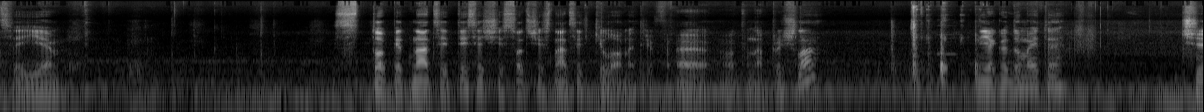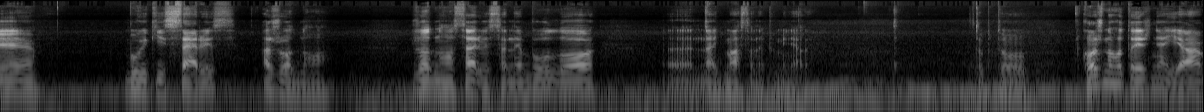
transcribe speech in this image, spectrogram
Це є 115 616 кілометрів. Е, От вона пройшла. Як ви думаєте? Чи був якийсь сервіс? А жодного. Жодного сервісу не було, е, навіть масло не поміняли. Тобто кожного тижня я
